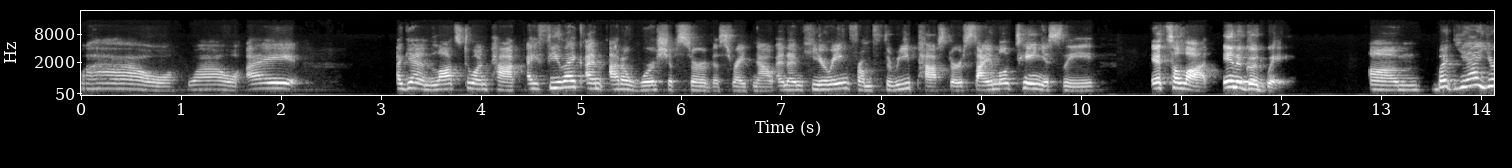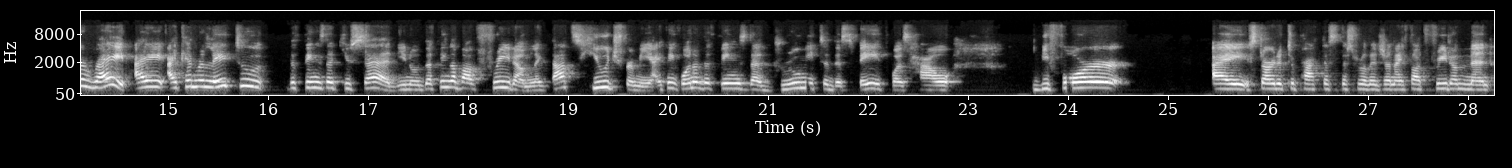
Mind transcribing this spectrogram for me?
Wow, wow! I again, lots to unpack. I feel like I'm at a worship service right now, and I'm hearing from three pastors simultaneously. It's a lot in a good way. Um, but yeah, you're right. I, I can relate to the things that you said you know the thing about freedom like that's huge for me. I think one of the things that drew me to this faith was how before i started to practice this religion i thought freedom meant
